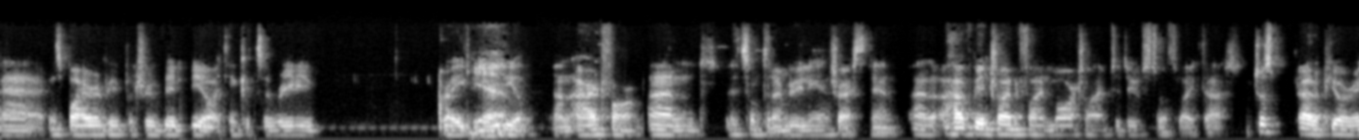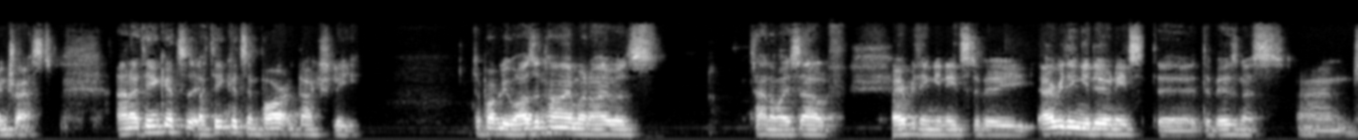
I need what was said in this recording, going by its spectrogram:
uh, inspiring people through video. I think it's a really great yeah. medium and art form, and it's something I'm really interested in. And I have been trying to find more time to do stuff like that, just out of pure interest. And I think it's I think it's important actually there probably was a time when I was telling myself everything you needs to be everything you do needs the the business and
